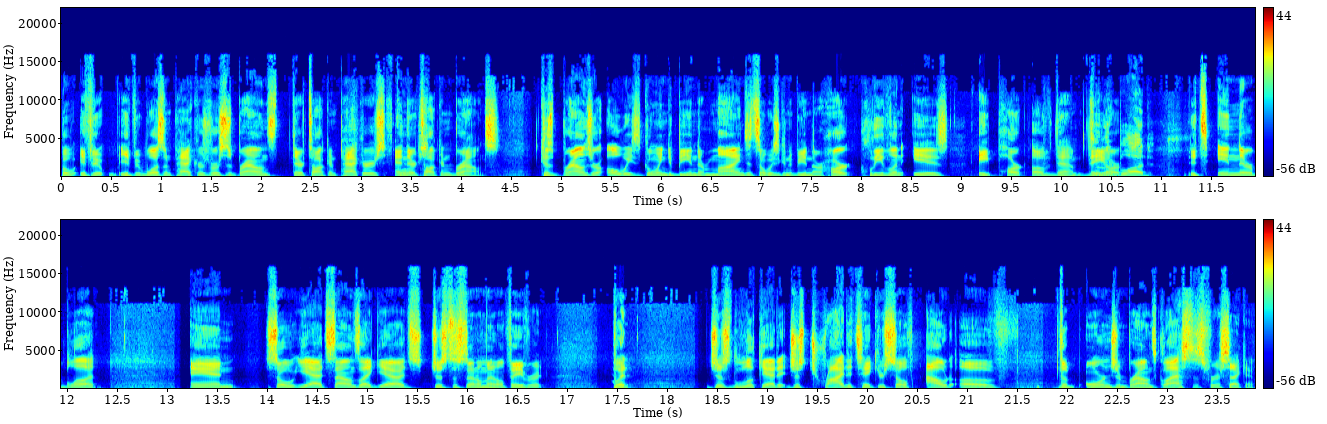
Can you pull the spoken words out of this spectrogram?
But if it if it wasn't Packers versus Browns, they're talking Packers and they're talking Browns. Because Browns are always going to be in their minds, it's always going to be in their heart. Cleveland is a part of them. It's they are blood. it's in their blood. And so yeah, it sounds like yeah, it's just a sentimental favorite. But just look at it, just try to take yourself out of the orange and browns glasses for a second.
